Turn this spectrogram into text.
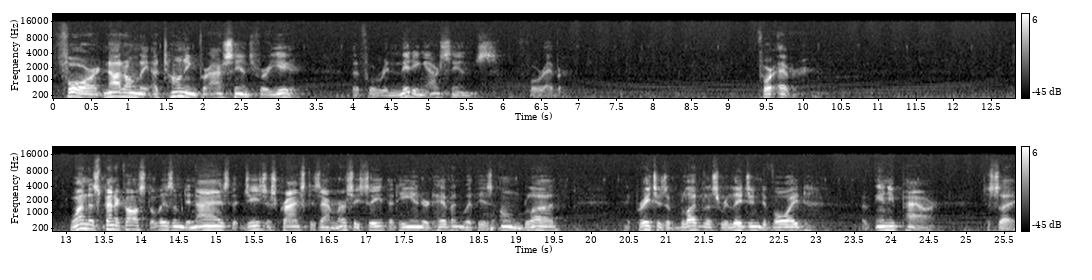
for not only atoning for our sins for a year, but for remitting our sins forever. Forever. Oneness Pentecostalism denies that Jesus Christ is our mercy seat, that he entered heaven with his own blood. It preaches a bloodless religion devoid of any power to.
